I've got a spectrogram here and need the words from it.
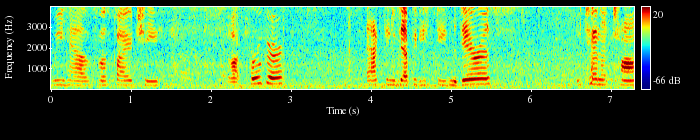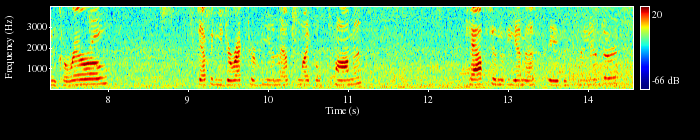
We have uh, Fire Chief Scott Kruger, Acting Deputy Steve Medeiros, Lieutenant Tom Carrero, Deputy Director of EMS Michael Thomas, Captain of EMS David Zander,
